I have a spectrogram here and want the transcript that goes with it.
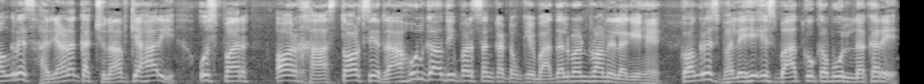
कांग्रेस हरियाणा का चुनाव क्या हारी? उस पर और खास तौर से राहुल गांधी पर संकटों के बादल मंडराने लगे हैं। कांग्रेस भले ही इस बात को कबूल न करे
